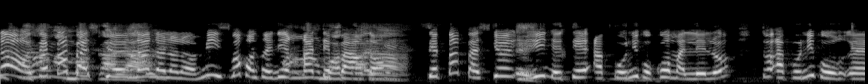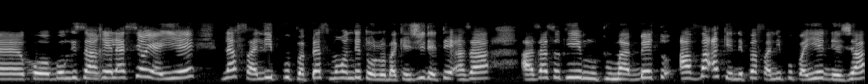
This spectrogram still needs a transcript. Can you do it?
non c'est pas parce que non non non non miss bo contredire nga te pardon c'est pas parce que eh. JDT aponi kokoma lelo to aponi ko euh, kobongisa relation ya ye na Fally Ipupa place moko nde toloba ke JDT aza aza soki mutu mabe to avant akende pa Fally Ipupa ye déjà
